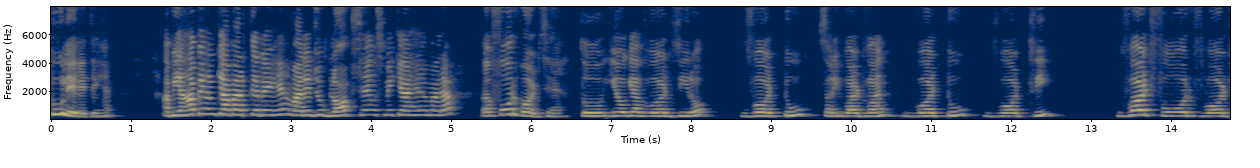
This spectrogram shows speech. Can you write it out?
टू ले लेते हैं। अब यहाँ पे हम क्या बात कर रहे हैं? हमारे जो ब्लॉक्स हैं, उसमें क्या है हमारा? फोर वर्ड्स हैं। तो ये हो गया word zero word two sorry word one word two word three word four word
